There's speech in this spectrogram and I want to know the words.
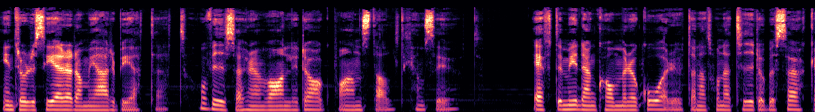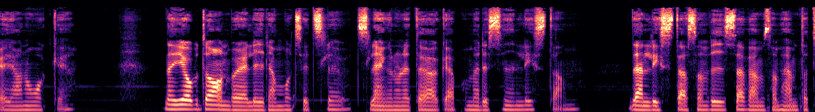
introducera dem i arbetet och visa hur en vanlig dag på anstalt kan se ut. Eftermiddagen kommer och går utan att hon har tid att besöka Jan-Åke. När jobbdagen börjar lida mot sitt slut slänger hon ett öga på medicinlistan. Den lista som visar vem som hämtat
